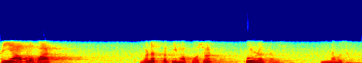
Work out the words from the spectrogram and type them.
અહીંયા આપણો પાઠ વનસ્પતિમાં પોષણ પૂર્ણ થાય છે. નમસ્કાર.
